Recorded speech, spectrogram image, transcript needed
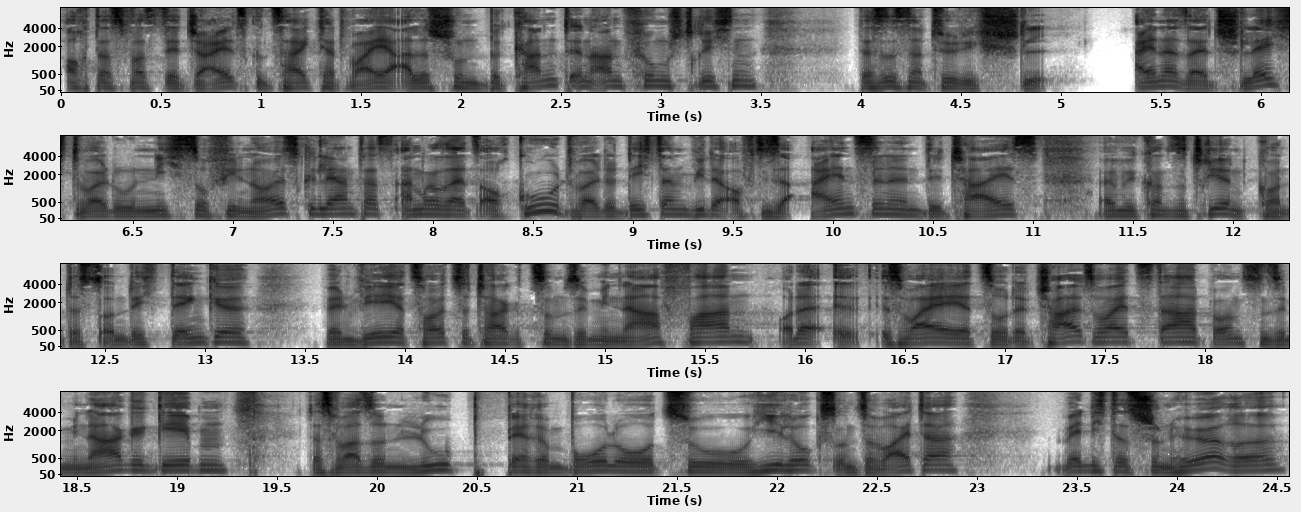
auch das, was der Giles gezeigt hat, war ja alles schon bekannt in Anführungsstrichen. Das ist natürlich schl einerseits schlecht, weil du nicht so viel Neues gelernt hast, andererseits auch gut, weil du dich dann wieder auf diese einzelnen Details irgendwie konzentrieren konntest. Und ich denke, wenn wir jetzt heutzutage zum Seminar fahren, oder äh, es war ja jetzt so, der Charles war jetzt da, hat bei uns ein Seminar gegeben, das war so ein Loop, Berimbolo zu Helux und so weiter. Wenn ich das schon höre,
